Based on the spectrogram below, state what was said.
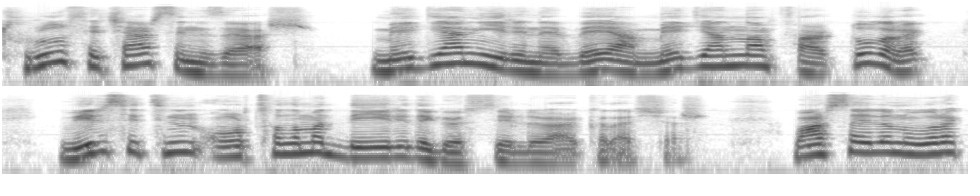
true seçerseniz eğer medyan yerine veya medyandan farklı olarak veri setinin ortalama değeri de gösterilir arkadaşlar. Varsayılan olarak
